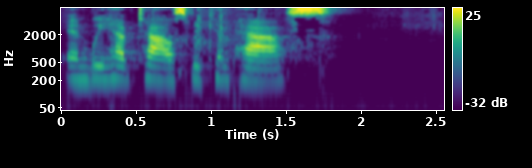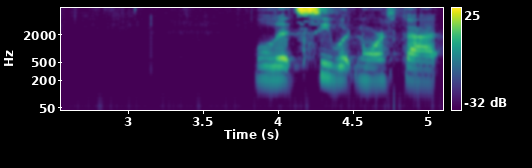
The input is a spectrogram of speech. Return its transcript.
And we have tiles we can pass. Let's see what North got.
